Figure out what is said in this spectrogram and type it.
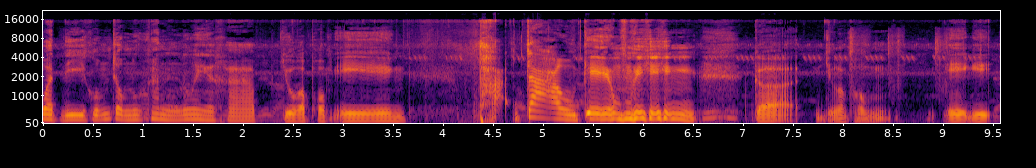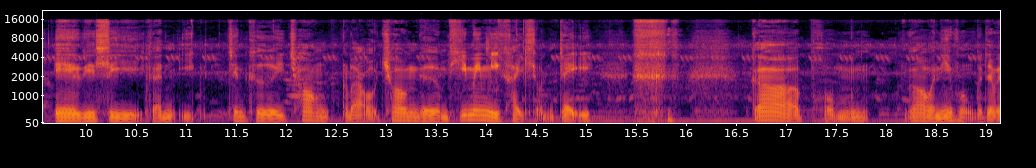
สวัสดีคุณผู้ชมทุกท่านด้วยครับ อยู่กับผมเอง พระเจ้าเกมมิ่งก็อยู่กับผมเอกเอดีซีกันอีก เช่นเคยช่องเก่าช่องเดิมที่ไม่มีใครสนใจ ก็ผมก็วันนี้ผมก็จะไป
